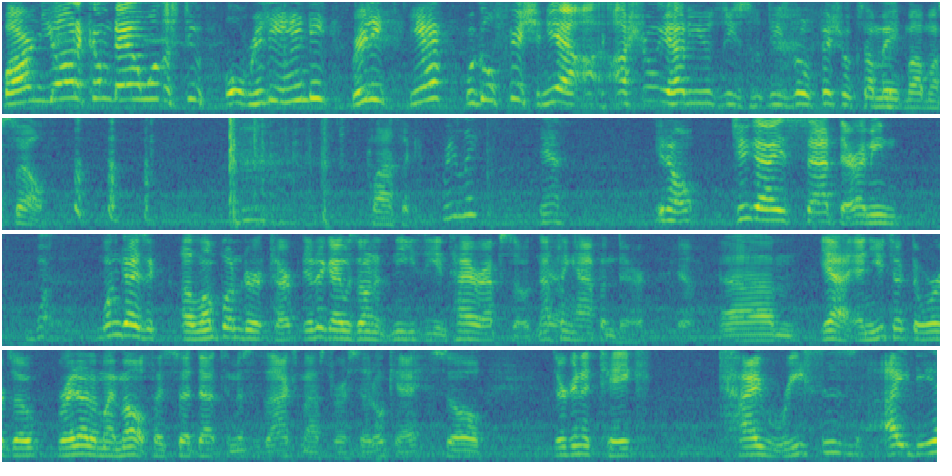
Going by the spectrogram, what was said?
Barney, you ought to come down with us too. Oh, really, Andy? Really? Yeah, we'll go fishing. Yeah, I- I'll show you how to use these these little fish hooks I made by myself. Classic. Really? Yeah. you know, two guys sat there. I mean, one, one guy's a, a lump under a tarp. The other guy was on his knees the entire episode. Nothing happened there. Yeah. Um, yeah, and you took the words out right out of my mouth. I said that to Mrs. Axmaster. I said, okay, so they're going to take Tyrese's idea.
